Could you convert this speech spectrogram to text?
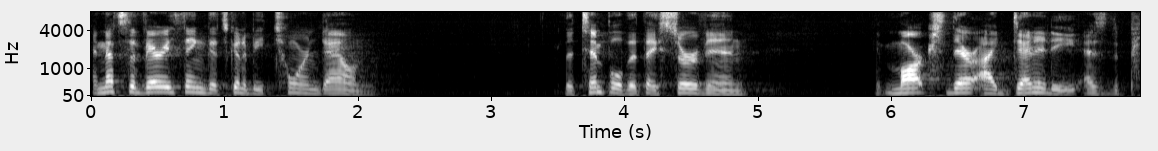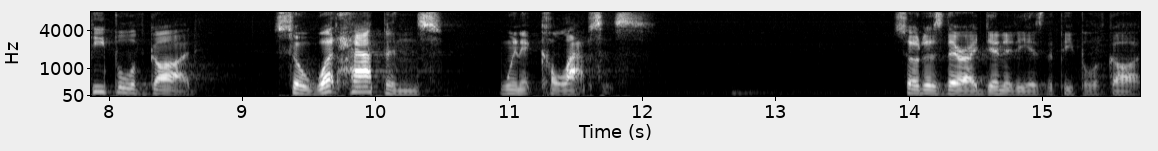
And that's the very thing that's going to be torn down. The temple that they serve in it marks their identity as the people of God. So, what happens when it collapses? So does their identity as the people of God.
